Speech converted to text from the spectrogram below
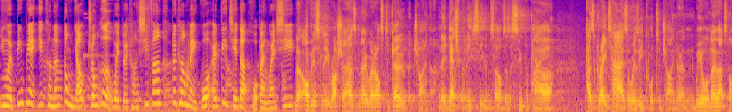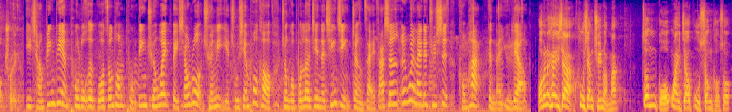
因为兵变也可能动摇中俄为对抗西方、对抗美国而缔结的伙伴关系。Obviously, Russia has nowhere else to go but China. They desperately see themselves as a superpower. As great as or is equal to China, and we all know that's not true. 一场兵变，铺路俄国总统普丁权威被削弱，权力也出现破口，中国不乐见的情景正在发生，而未来的局势恐怕更难预料。我们来看一下，互相取暖吗？中国外交部松口说，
